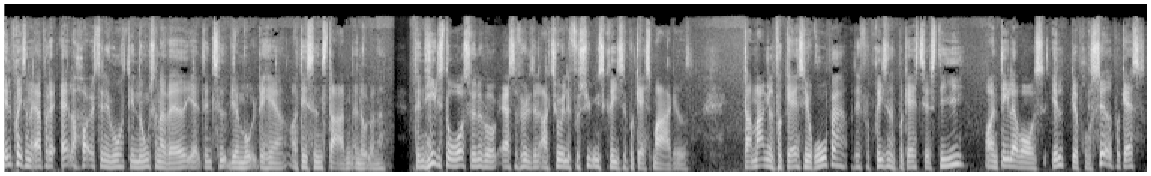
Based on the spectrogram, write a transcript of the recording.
Elpriserne er på det allerhøjeste niveau, det nogensinde har været i al den tid, vi har målt det her, og det er siden starten af nullerne. Den helt store søndebuk er selvfølgelig den aktuelle forsyningskrise på gasmarkedet. Der er mangel på gas i Europa, og det får priserne på gas til at stige, og en del af vores el bliver produceret på gas,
